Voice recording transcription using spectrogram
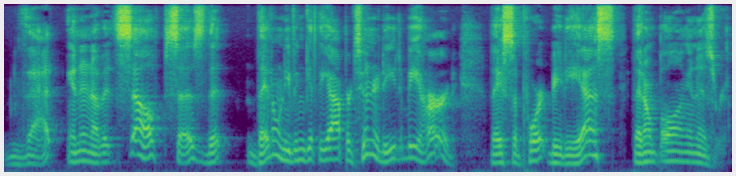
that in and of itself says that they don't even get the opportunity to be heard. They support BDS, they don't belong in Israel.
